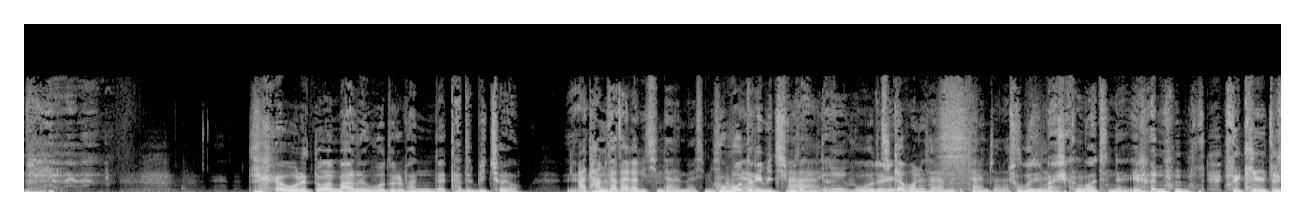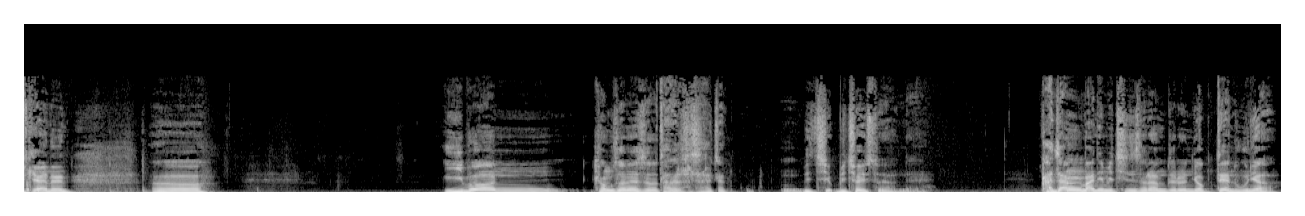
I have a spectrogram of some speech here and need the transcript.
제가 오랫동안 많은 후보들을 봤는데 다들 미쳐요. 예. 아 당사자가 미친다는 말씀이신가요? 후보들이 미칩니다. 아, 일단 예, 예. 후보들이 지켜보는 사람을 뜻하는 줄 알았습니다. 저분이 맛이 간 것 같은데 이런 느낌이 들게 하는 어 이번 경선에서도 다들 살짝 미치, 미쳐 있어요. 네. 가장 많이 미친 사람들은 역대 누구냐?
